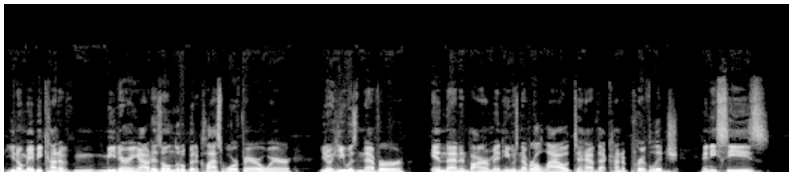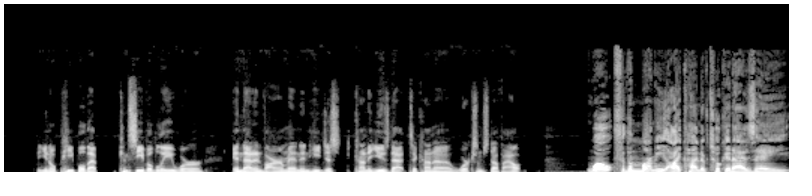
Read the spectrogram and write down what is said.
you know, maybe kind of metering out his own little bit of class warfare where, you know, he was never in that environment. He was never allowed to have that kind of privilege. And he sees, you know, people that conceivably were in that environment and he just kind of used that to kind of work some stuff out. Well, for the money, I kind of took it as a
